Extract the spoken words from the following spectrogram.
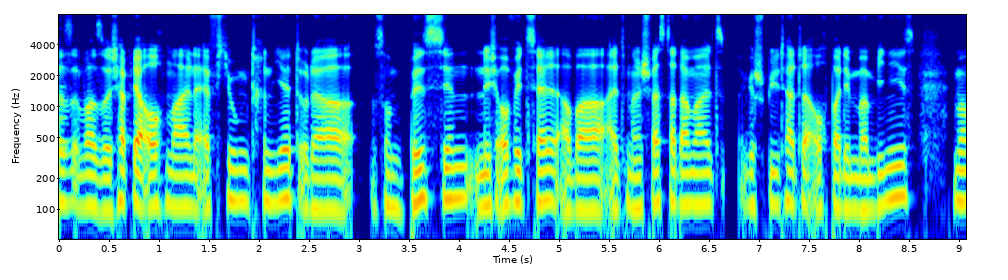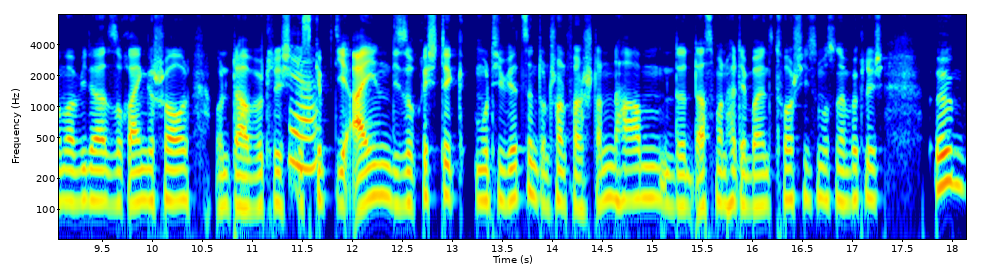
Das ist immer so. Ich habe ja auch mal eine F-Jugend trainiert oder so ein bisschen, nicht offiziell, aber als meine Schwester damals gespielt hatte, auch bei den Bambinis, immer mal wieder so reingeschaut und da wirklich, es Ja. gibt die einen, die so richtig motiviert sind und schon verstanden haben, dass man halt den Ball ins Tor schießen muss und dann wirklich irgend,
